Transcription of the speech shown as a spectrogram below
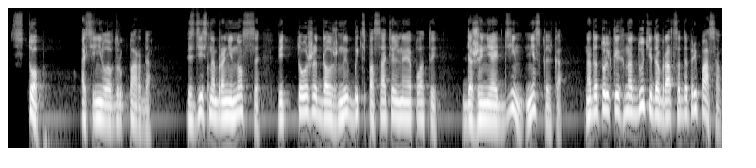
«Стоп!» — осенило вдруг Парда. Здесь на броненосце ведь тоже должны быть спасательные плоты. Даже не один, несколько. Надо только их надуть и добраться до припасов.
